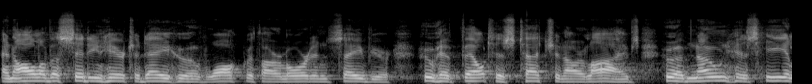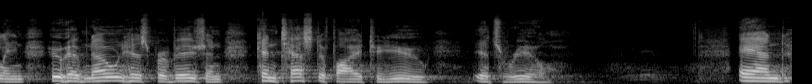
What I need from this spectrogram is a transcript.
And all of us sitting here today who have walked with our Lord and Savior, who have felt His touch in our lives, who have known His healing, who have known His provision, can testify to you it's real. And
